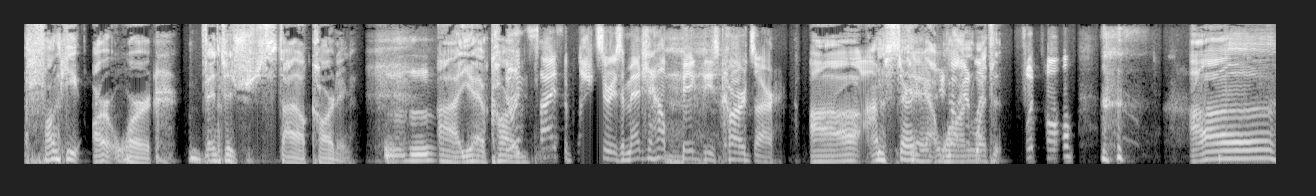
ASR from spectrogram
funky artwork, vintage style carding. Uh, you have Knowing card. the size of the Black Series, imagine how big these cards are. Uh, I'm staring Yeah, at one talking like with. foot tall. Uh,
